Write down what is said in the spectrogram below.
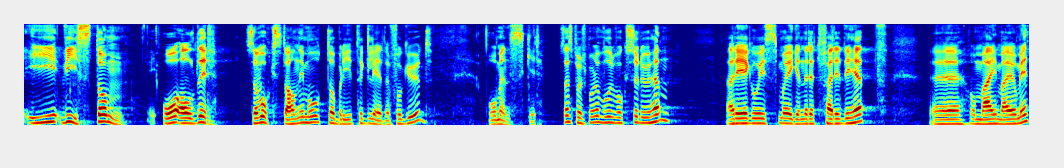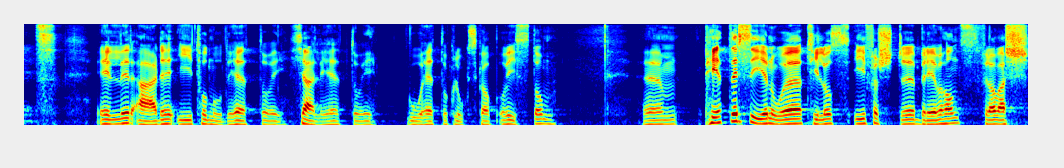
i visdom og alder, så vokste han imot å bli til glede for Gud og mennesker. Så er spørsmålet hvor vokser du hen? Er det egoisme og egen rettferdighet eh, og meg, meg og mitt? Eller er det i tålmodighet og i kjærlighet og i godhet og klokskap og visdom? Eh, Peter sier noe til oss i første brevet hans, fra vers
